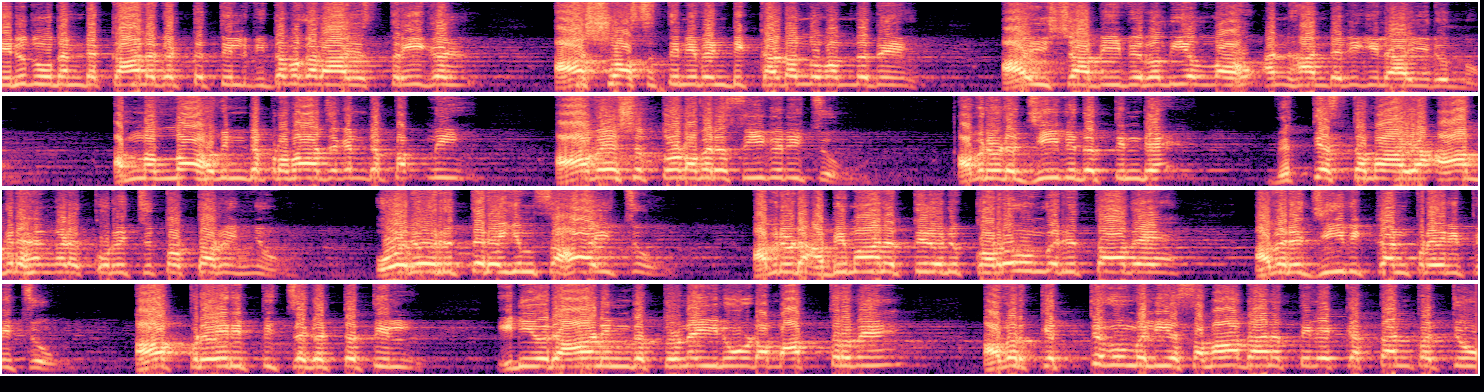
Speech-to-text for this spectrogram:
തിരുദൂതന്റെ കാലഘട്ടത്തിൽ വിധവകളായ സ്ത്രീകൾ ആശ്വാസത്തിന് വേണ്ടി കടന്നു വന്നത് ആയിഷ ബീബി റളിയല്ലാഹു അൻഹാന്റെ അരികിലായിരുന്നു. അന്ന് അള്ളാഹുവിന്റെ പ്രവാചകന്റെ പത്നി ആവേശത്തോടെ അവരെ സ്വീകരിച്ചു. അവരുടെ ജീവിതത്തിന്റെ വ്യത്യസ്തമായ ആഗ്രഹങ്ങളെ കുറിച്ച് തൊട്ടറിഞ്ഞു. ഓരോരുത്തരെയും സഹായിച്ചു. അവരുടെ അഭിമാനത്തിൽ ഒരു കുറവും വരുത്താതെ അവരെ ജീവിക്കാൻ പ്രേരിപ്പിച്ചു. ആ പ്രേരിപ്പിച്ച ഘട്ടത്തിൽ ഇനി ഒരാണിന്റെ തുണയിലൂടെ മാത്രമേ അവർക്ക് ഏറ്റവും വലിയ സമാധാനത്തിലേക്ക് എത്താൻ പറ്റൂ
